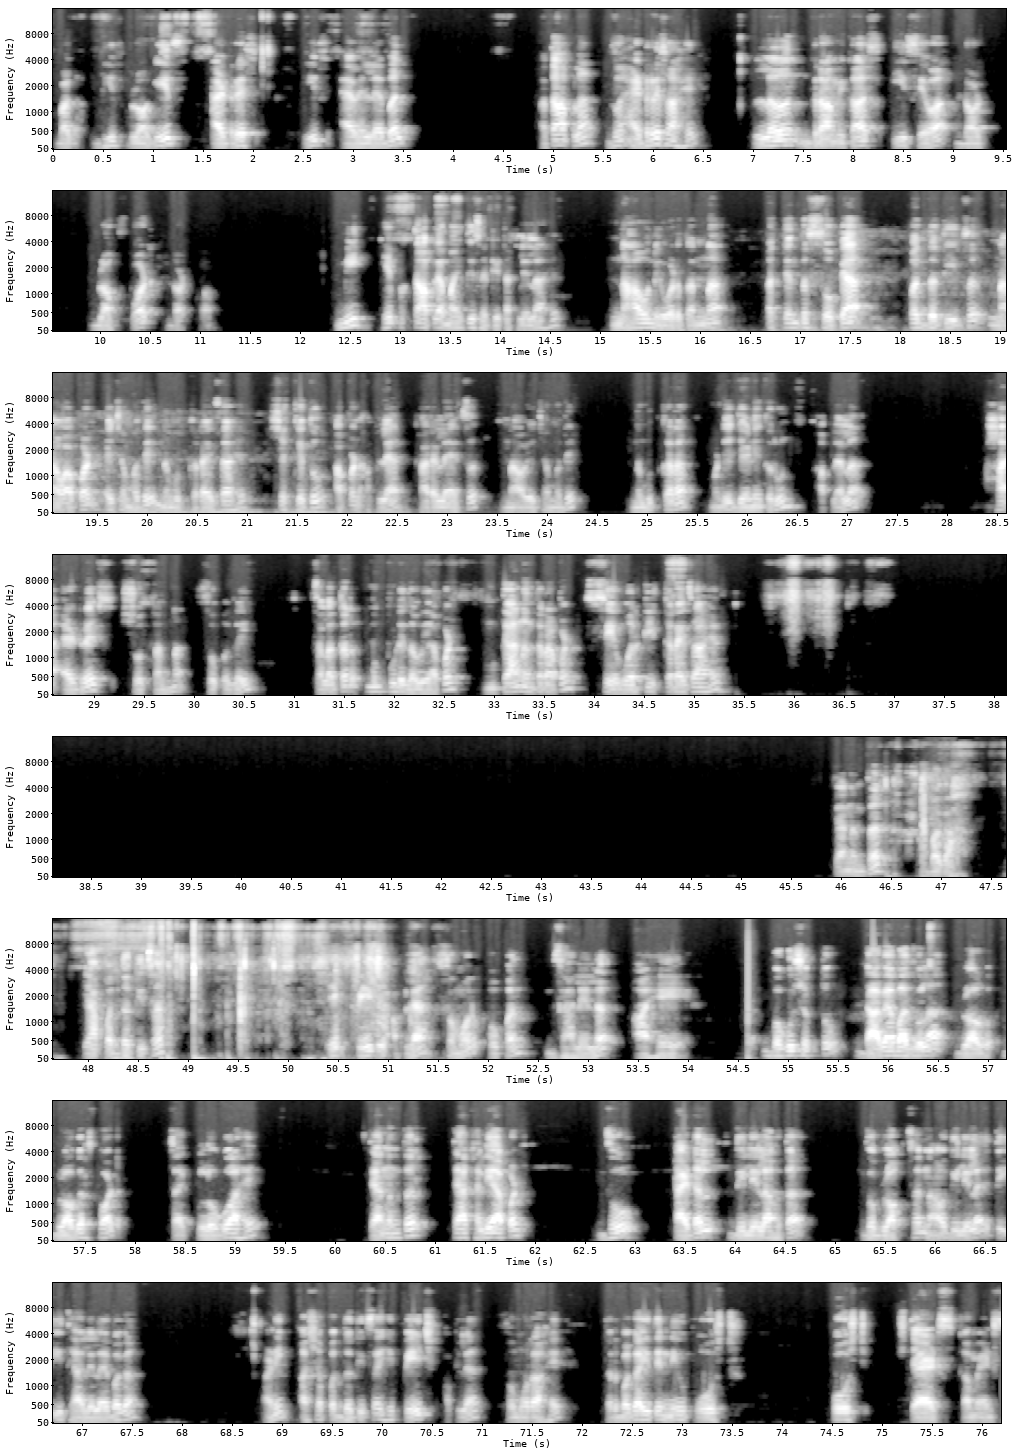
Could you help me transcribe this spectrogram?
बघा this blog is address is available आता आपला जो ऍड्रेस आहे लर्न ग्रामिकास ई सेवा dot blogspot dot com मी हे फक्त आपल्या माहितीसाठी टाकलेलं आहे. नाव निवडताना अत्यंत सोप्या पद्धतीचं नाव आपण याच्यामध्ये नमूद करायचं आहे. शक्यतो आपण आपल्या कार्यालयाचं नाव याच्यामध्ये नमूद करा. म्हणजे जेणेकरून आपल्याला हा ॲड्रेस शोधताना सोपं जाईल. चला तर मग पुढे जाऊया आपण. मग त्यानंतर आपण सेव्हवर क्लिक करायचं आहे. त्यानंतर बघा. या पद्धतीचं एक पेज आपल्यासमोर ओपन झालेलं आहे. बघू शकतो डाव्या बाजूला ब्लॉग ब्लॉगर स्पॉटचा एक लोगो आहे. त्यानंतर त्याखाली आपण जो टायटल दिलेला होता जो ब्लॉगचं नाव दिलेलं आहे ते इथे आलेलं आहे बघा. आणि अशा पद्धतीचं हे पेज आपल्यासमोर आहे. तर बघा इथे new post post stats comments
